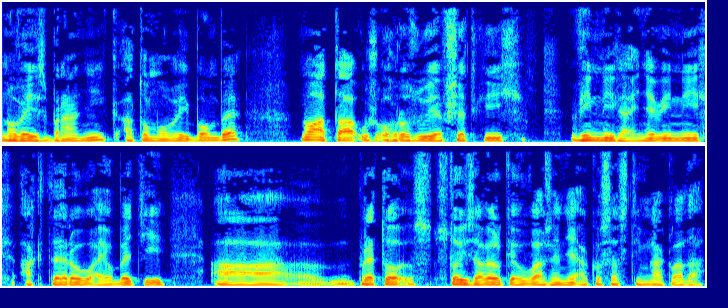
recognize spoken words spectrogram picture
novej zbrani, k atomovej bombe, no a tá už ohrozuje všetkých vinných aj nevinných, aktérov aj obetí a preto stojí za veľké uváženie, ako sa s tým nakladá.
